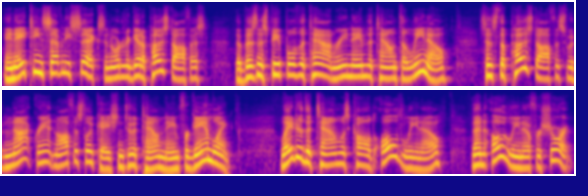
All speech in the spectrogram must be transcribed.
In 1876, in order to get a post office, the business people of the town renamed the town to Leno, since the post office would not grant an office location to a town named for gambling. Later, the town was called Old Leno, then O'Leno for short.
